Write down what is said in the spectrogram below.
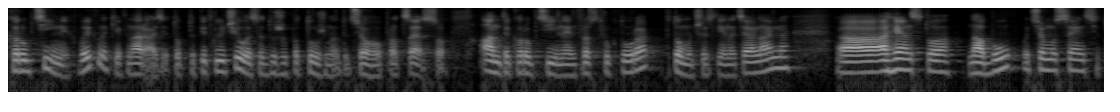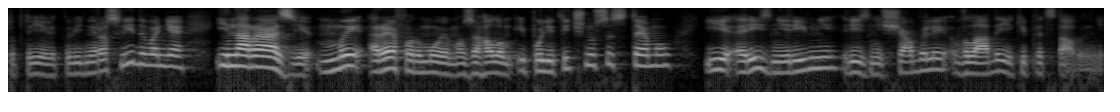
корупційних викликів наразі, тобто підключилася дуже потужно до цього процесу антикорупційна інфраструктура, в тому числі національне е, агентство НАБУ у цьому сенсі, тобто є відповідні розслідування. І наразі ми реформуємо загалом і політичну систему, і різні рівні, різні щабелі влади, які представлені.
